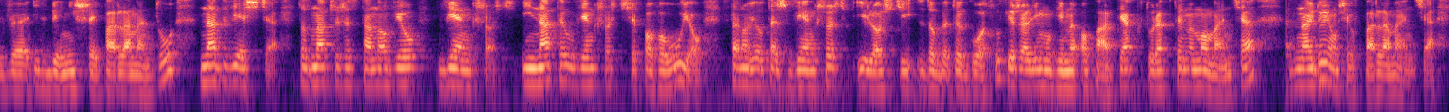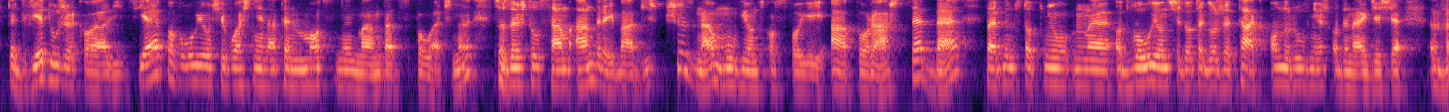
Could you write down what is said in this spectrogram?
w Izbie Niższej Parlamentu na 200. To znaczy, że stanowią większość i na tę większość się powołują. Stanowią też większość w ilości zdobytych głosów, jeżeli mówimy o partiach, które w tym momencie znajdują się w parlamencie. Te dwie duże koalicje powołują się właśnie na ten mocny mandat społeczny, co zresztą sam Andrzej Babisz przyznał, mówiąc o swojej A porażce, B w pewnym stopniu mm, odwołując się do tego, że tak, on również odnajdzie się w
